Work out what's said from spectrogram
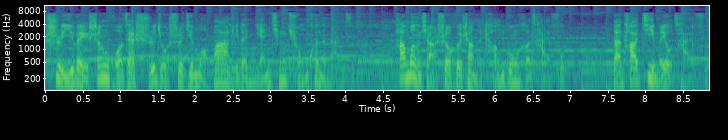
是一位生活在十九世纪末巴黎的年轻穷困的男子。他梦想社会上的成功和财富，但他既没有财富，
